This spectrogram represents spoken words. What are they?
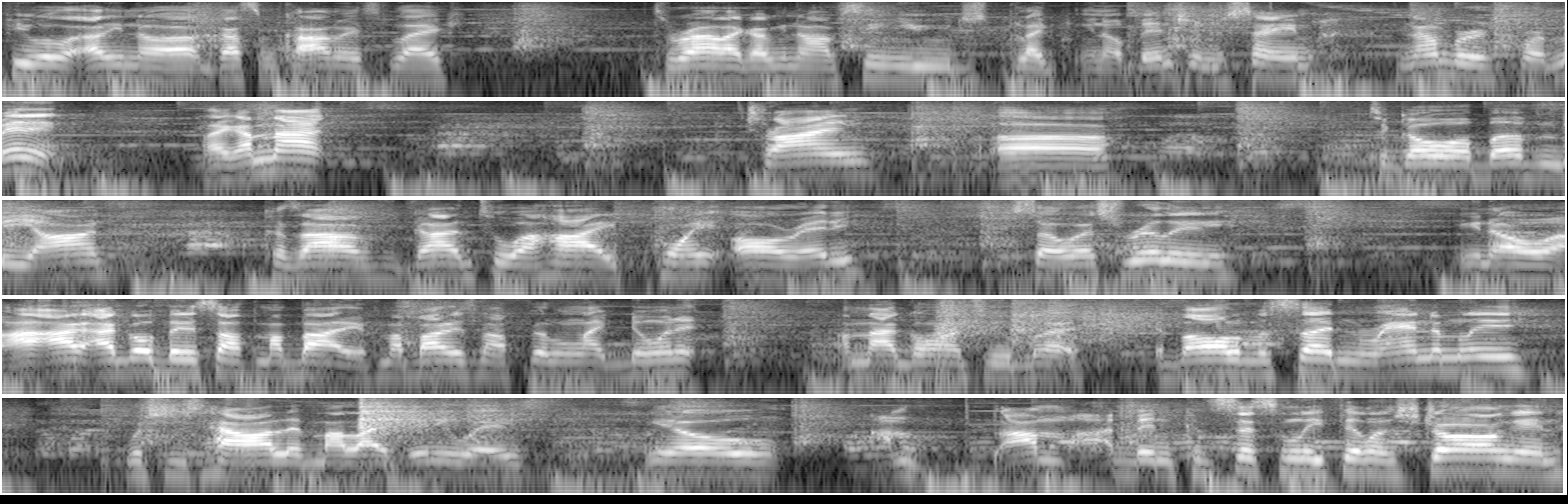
People, you know, I got some comments like, Terrell, like, you know, I've seen you just like, you know, benching the same numbers for a minute. Like, I'm not trying uh, to go above and beyond because I've gotten to a high point already. So it's really, you know, I, I go based off my body. If my body's not feeling like doing it, I'm not going to. But if all of a sudden randomly, which is how I live my life anyways, you know, I'm, I'm, I've been consistently feeling strong and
